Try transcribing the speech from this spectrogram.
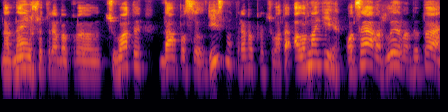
Над нею ще треба працювати. Дам посил. Дійсно, треба працювати, але вона є. Оце важлива деталь.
